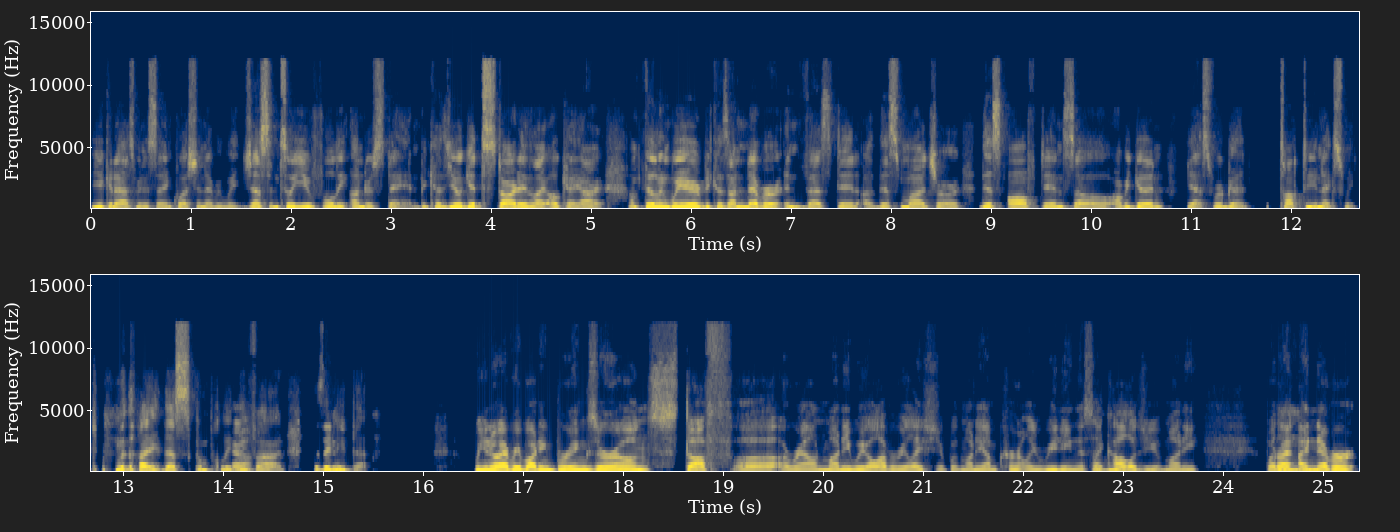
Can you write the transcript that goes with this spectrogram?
you can ask me the same question every week just until you fully understand because you'll get started like okay all right i'm feeling weird because i never invested uh, this much or this often so are we good yes we're good talk to you next week like that's completely yeah. fine because they need that well, you know, everybody brings their own stuff uh, around money. We all have a relationship with money. I'm currently reading the mm-hmm. psychology mm-hmm. of money, but mm. I, I mm. never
